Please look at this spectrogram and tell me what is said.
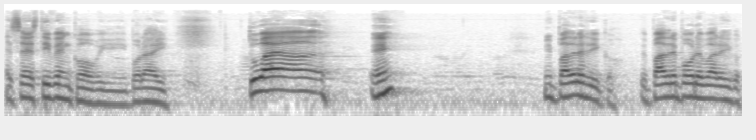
Ese es Stephen Covey, por ahí. Tú vas, ¿eh? Mi padre es rico, de padre pobre, padre rico.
